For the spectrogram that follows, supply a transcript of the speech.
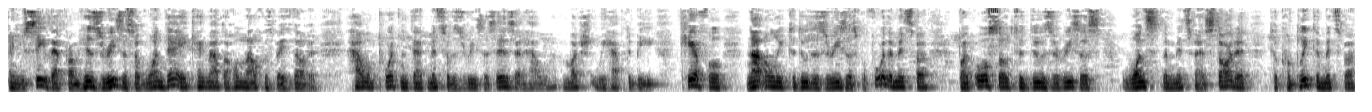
And you see that from his Rizus of one day came out the whole Malchus based David. How important that mitzvah of Zrizas is and how much we have to be careful not only to do the Zrizas before the mitzvah, but also to do Zrizas once the mitzvah has started to complete the mitzvah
